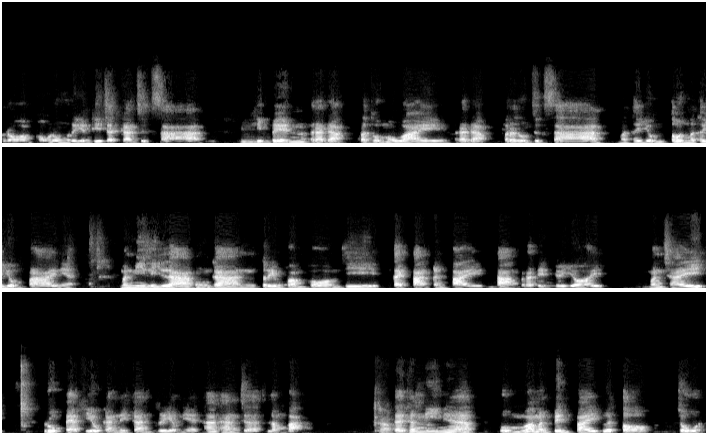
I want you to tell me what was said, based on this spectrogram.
พร้อมของโรงเรียนที่จัดการศึกษาอืมที่เป็นระดับประถมวัย ระดับประถมศึกษา มัธยมต้นมัธยมปลายเนี่ย มันมีลีลาของการเตรียมความพร้อมที่แตกต่างกันไปตามประเด็นย่อยๆ มันใช้รูปแบบเดียวกันในการเตรียมเนี่ยท่าทางจะลำบากครับแต่ทั้งนี้เนี่ยผมว่ามันเป็นไปเพื่อตอบ โจทย์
